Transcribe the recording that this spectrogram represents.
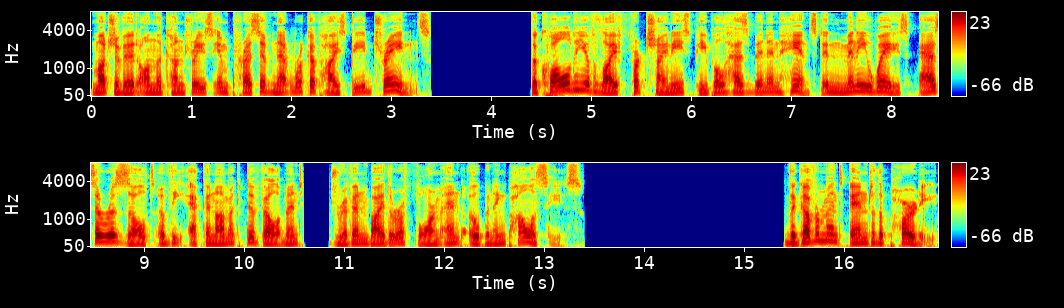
much of it on the country's impressive network of high speed trains. The quality of life for Chinese people has been enhanced in many ways as a result of the economic development driven by the reform and opening policies. The government and the party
